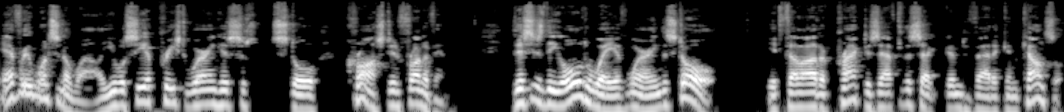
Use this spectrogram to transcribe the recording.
Every once in a while, you will see a priest wearing his stole crossed in front of him. This is the old way of wearing the stole. It fell out of practice after the Second Vatican Council,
